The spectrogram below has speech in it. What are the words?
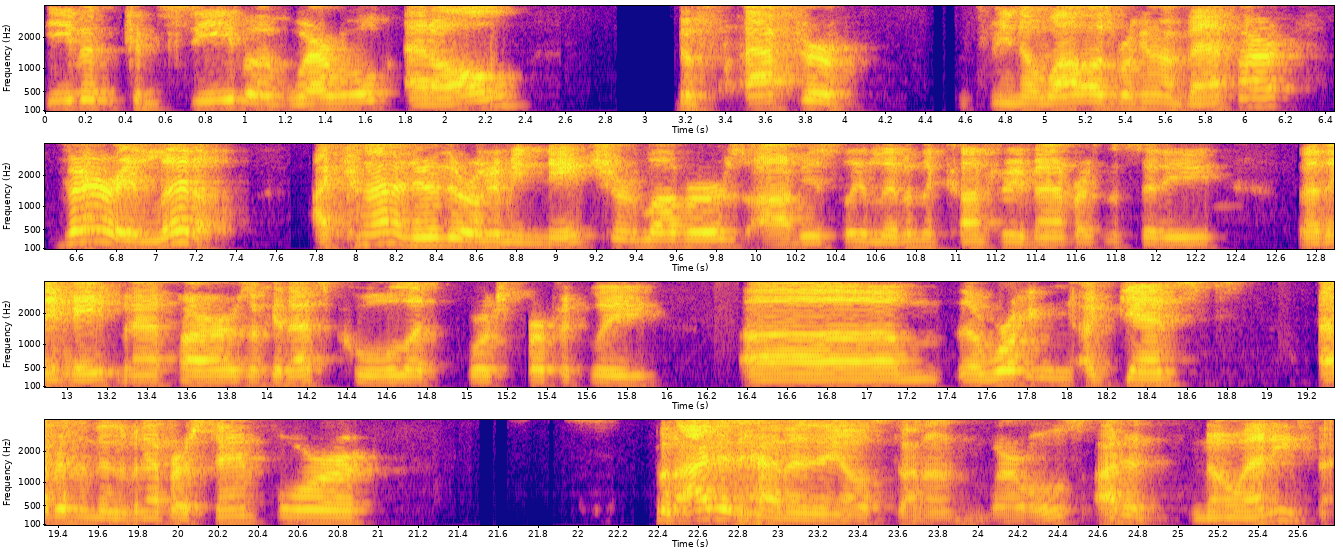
even conceive of werewolf at all after, you know, while I was working on Vampire? Very little. I kind of knew there were going to be nature lovers, obviously, live in the country, vampires in the city they hate vampires. Okay, that's cool. That works perfectly. Um, they're working against everything that the vampires stand for. But I didn't have anything else done on werewolves. I didn't know anything.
